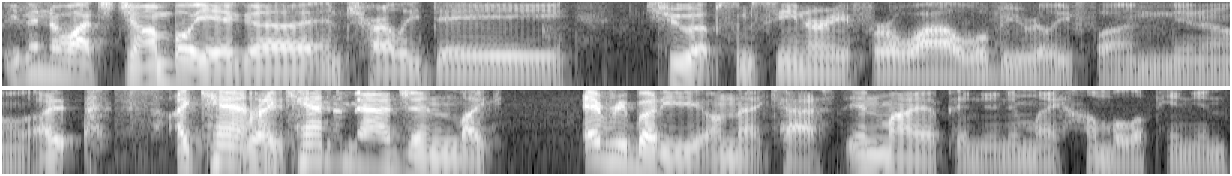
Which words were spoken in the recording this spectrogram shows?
Even to watch John Boyega and Charlie Day chew up some scenery for a while will be really fun. You know, I I can't I can't imagine like everybody on that cast, in my opinion, in my humble opinion,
